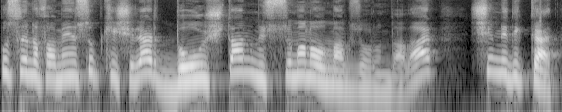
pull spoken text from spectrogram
Bu sınıfa mensup kişiler doğuştan Müslüman olmak zorundalar. Şimdi dikkat.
